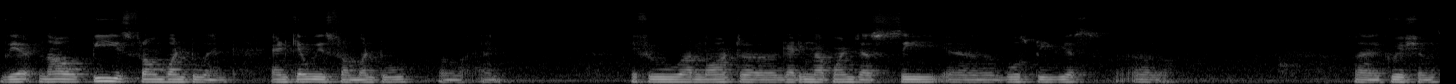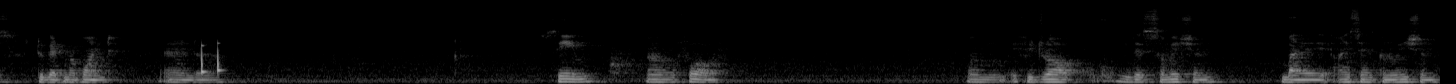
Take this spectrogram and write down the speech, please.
where now p is from 1 to n and q is from 1 to uh, n. If you are not uh, getting my point just see uh, those previous uh, uh, equations to get my point and uh, same for um, if you draw this summation by Einstein's convention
